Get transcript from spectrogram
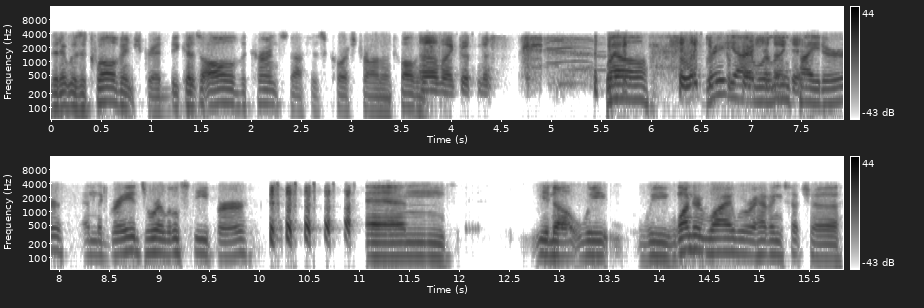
that it was a 12 inch grid because all of the current stuff is, of course, drawn on 12 inch. Oh, my goodness. well, radii were a little tighter and the grades were a little steeper. and, you know, we we wondered why we were having such a,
